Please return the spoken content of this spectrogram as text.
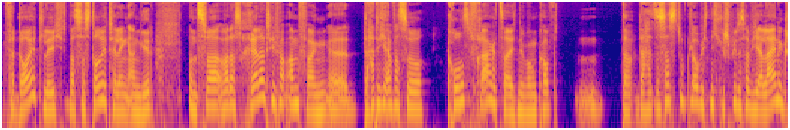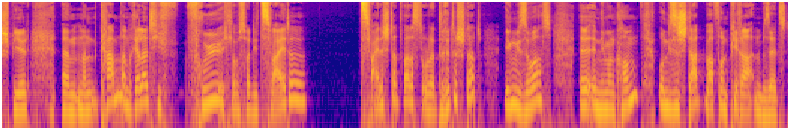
verdeutlicht, was das Storytelling angeht. Und zwar war das relativ am Anfang. Äh, da hatte ich einfach so große Fragezeichen über dem Kopf. Da, da, das hast du, glaube ich, nicht gespielt, das habe ich alleine gespielt. Ähm, man kam dann relativ früh, ich glaube, es war die zweite, zweite Stadt war das oder dritte Stadt, irgendwie sowas, äh, in die man kommt. Und diese Stadt war von Piraten besetzt.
